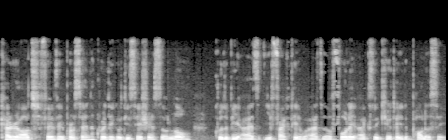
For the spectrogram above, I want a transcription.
Carry out 50% critical decisions alone could be as effective as a fully executed policy.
